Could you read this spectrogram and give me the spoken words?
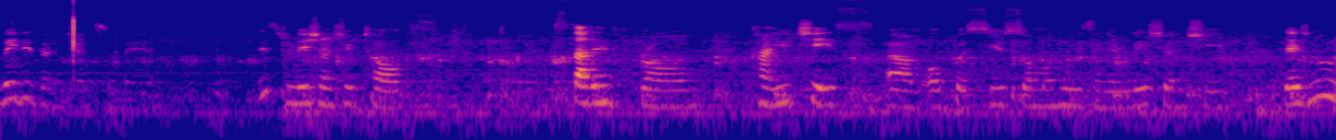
ladies and gentlemen, this relationship talks starting from can you chase um, or pursue someone who is in a relationship? There's no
